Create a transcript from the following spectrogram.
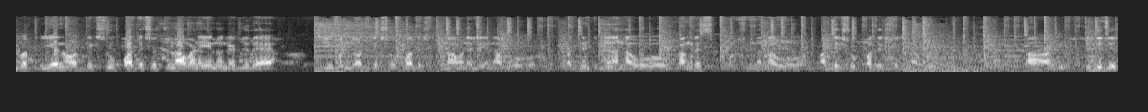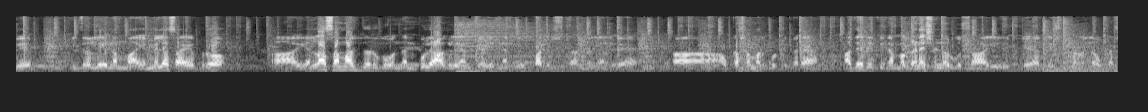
ಇವತ್ತು ಏನು ಅಧ್ಯಕ್ಷ ಉಪಾಧ್ಯಕ್ಷ ಚುನಾವಣೆ ಏನು ನಡೆದಿದೆ, ಈ ಒಂದು ಅಧ್ಯಕ್ಷ ಉಪಾಧ್ಯಕ್ಷ ಚುನಾವಣೆಯಲ್ಲಿ ನಾವು ಹದಿನೆಂಟು ದಿನ ನಾವು ಕಾಂಗ್ರೆಸ್ ಪಕ್ಷದಿಂದ ನಾವು ಅಧ್ಯಕ್ಷ ಉಪಾಧ್ಯಕ್ಷರಿಗೆ ನಾವು ಇದ್ದಿದ್ದೀವಿ. ಇದರಲ್ಲಿ ನಮ್ಮ ಎಂ ಎಲ್ ಎ ಸಾಹೇಬರು ಎಲ್ಲ ಸಮಾಜದವ್ರಿಗೂ ಒಂದು ಅನುಕೂಲ ಆಗಲಿ ಅಂತ ಹೇಳಿ ನನಗೆ ಉಪಾಧ್ಯಕ್ಷ ಸ್ಥಾನದಲ್ಲಿ ನನಗೆ ಅವಕಾಶ ಮಾಡಿಕೊಟ್ಟಿದ್ದಾರೆ. ಅದೇ ರೀತಿ ನಮ್ಮ ಗಣೇಶಣ್ಣವ್ರಿಗೂ ಸಹ ಇದಕ್ಕೆ ಅಧ್ಯಕ್ಷ ಸ್ಥಾನದಲ್ಲಿ ಅವಕಾಶ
